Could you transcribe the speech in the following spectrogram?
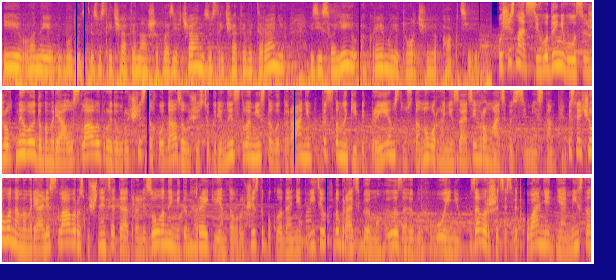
і вони будуть зустрічати наших лазівчан, зустрічати ветеранів зі своєю окремою творчою акцією. О 16-й годині вулицею Жовтневої до меморіалу слави пройде урочиста хода за участю керівництва міста, ветеранів, представників підприємств, установ, організацій громадськості міста. Після чого на меморіалі слави розпочнеться театралізований мітинг реквієм та урочисте покладання квітів до братської могили загиблих воїнів. Завершиться святкування Дня міста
